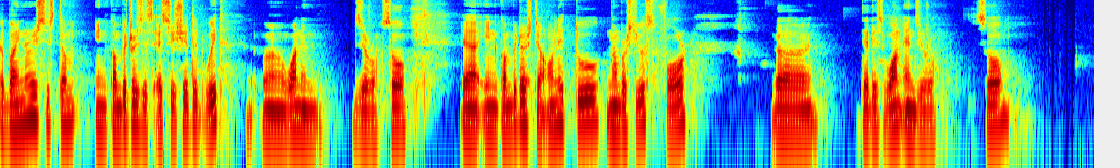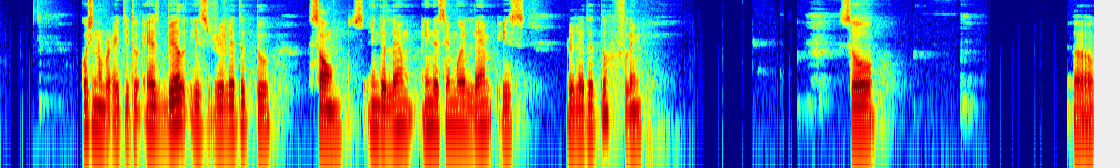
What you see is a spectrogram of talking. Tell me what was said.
দ্য বাইনাৰী চিষ্টেম ইন কম্পিউটাৰ্ছ ইজ এছ'চিয়েটেড উইথ ওৱান এণ্ড জিৰ' চ' ইন কম্পিউটাৰ্ছ there are only two numbers used for uh, that is 1 and 0 so question number 82 as bell is related to sound, in the lamp in the same way lamp is related to flame so uh,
